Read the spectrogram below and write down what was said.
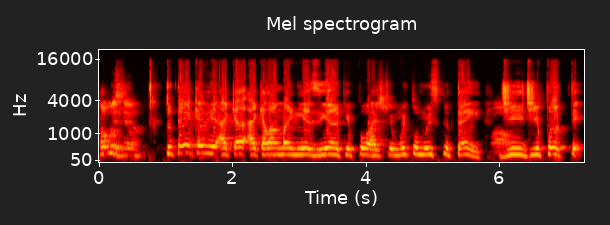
vamos ver. Tu tem aquele, aquela, aquela maniazinha que, pô, acho que muito músico tem. Ó, de, de pô, te-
